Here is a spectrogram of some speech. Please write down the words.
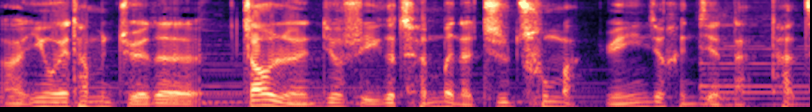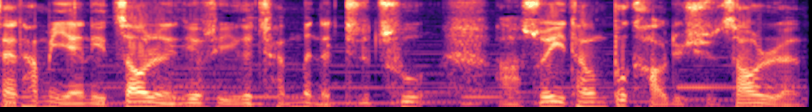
啊，因为他们觉得招人就是一个成本的支出嘛，原因就很简单，他在他们眼里招人就是一个成本的支出啊，所以他们不考虑去招人。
